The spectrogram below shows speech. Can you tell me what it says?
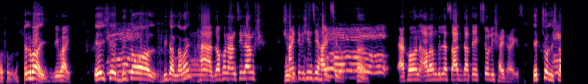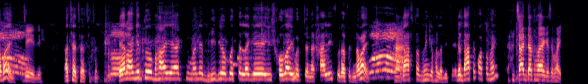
কথা বললাম। সেল ভাই? জি ভাই। এই সেই বিটল বিটার না ভাই? হ্যাঁ যখন আনছিলাম সাঁত্রিশ ইঞ্চি হাইট ছিল। হ্যাঁ। এখন আলহামদুলিল্লাহ চার দাঁতে একচল্লিশ হাইট হয়ে গেছে। একচল্লিশ না ভাই? জি জি। আচ্ছা আচ্ছা আচ্ছা আচ্ছা। এর আগে তো ভাই এক মানে ভিডিও করতে লাগে এই সোজাই হচ্ছে না খালি চুরাচুরি না ভাই? হ্যাঁ। গাছটা ভেঙে ফেলা দিচ্ছে। এটা দাঁতে কত ভাই? চার দাঁত হয়ে গেছে ভাই।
